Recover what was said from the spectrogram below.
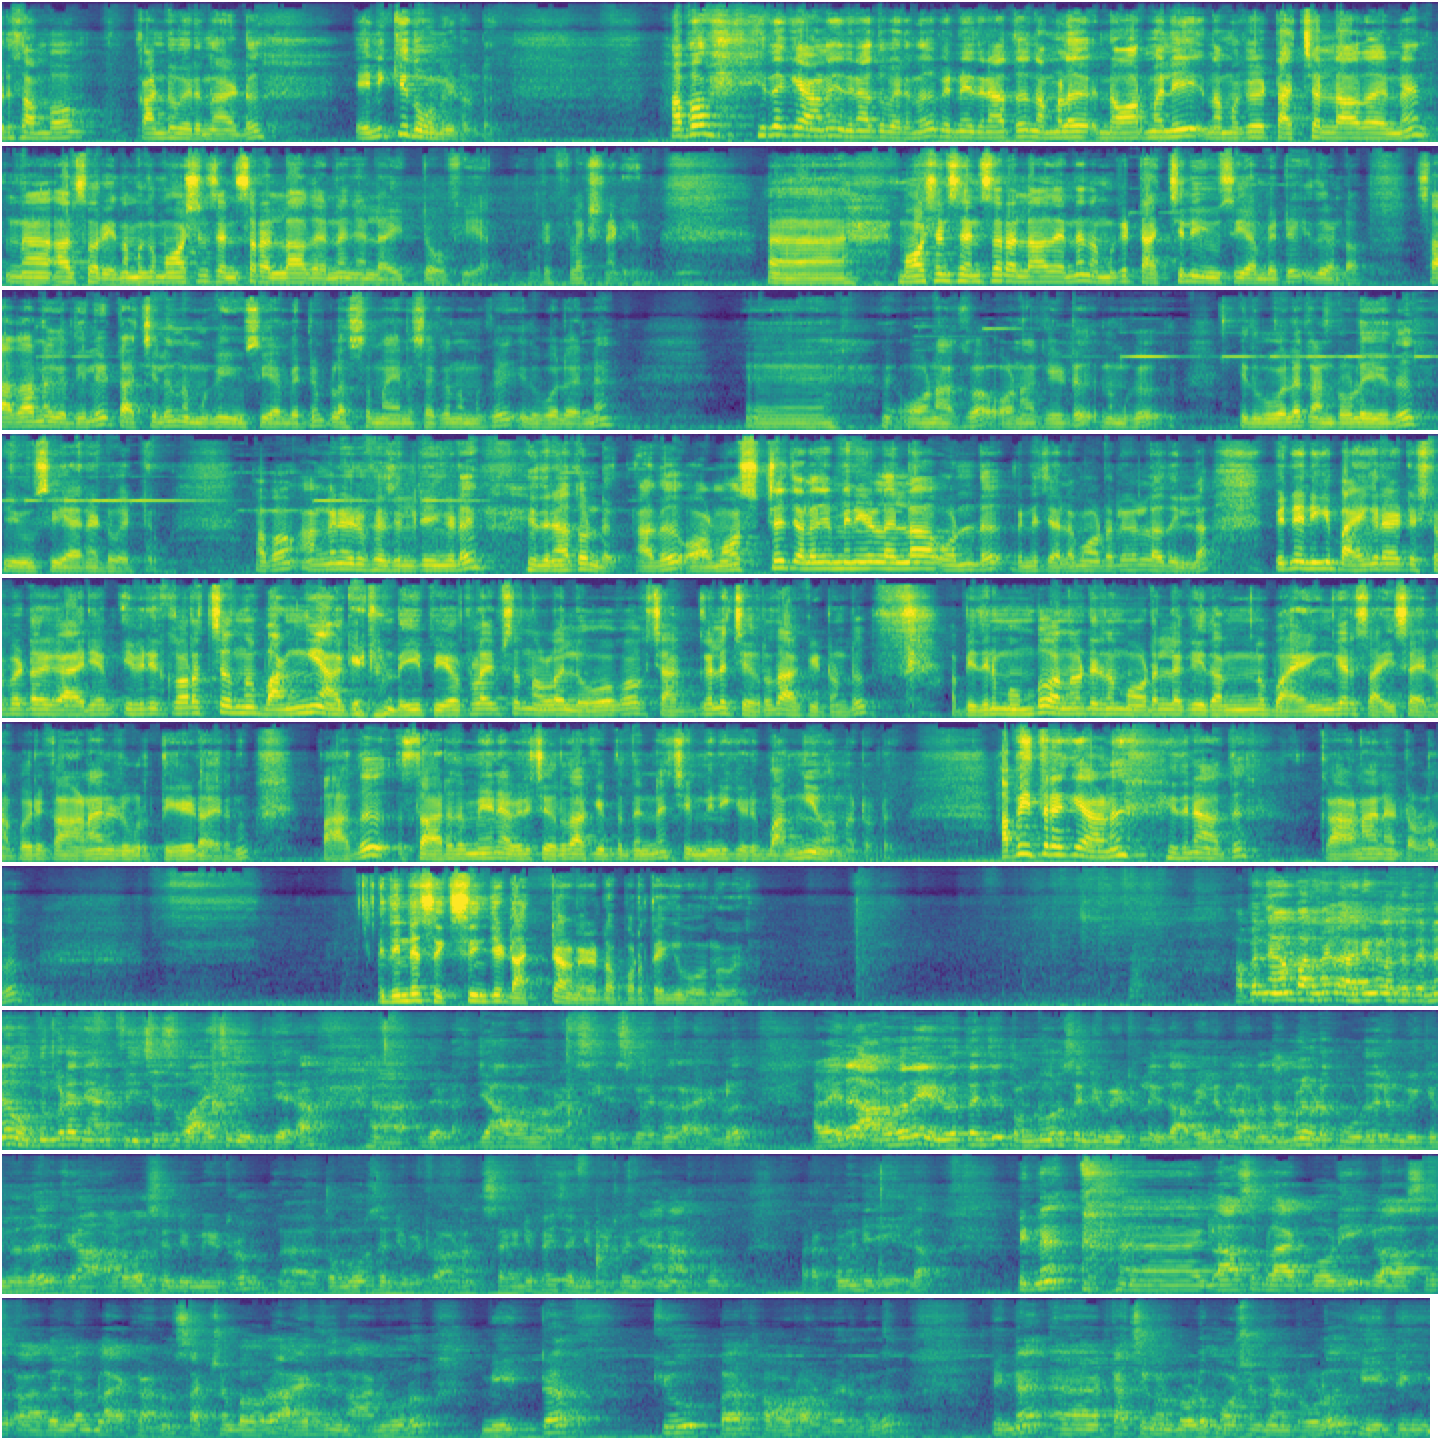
ഒരു സംഭവം കണ്ടുവരുന്നതായിട്ട് എനിക്ക് തോന്നിയിട്ടുണ്ട്. അപ്പം ഇതൊക്കെയാണ് ഇതിനകത്ത് വരുന്നത്. പിന്നെ ഇതിനകത്ത് നമ്മൾ നോർമലി നമുക്ക് ടച്ച് അല്ലാതെ തന്നെ സോറി നമുക്ക് മോഷൻ സെൻസർ അല്ലാതെ തന്നെ ഞാൻ ലൈറ്റ് ഓഫ് ചെയ്യാം. റിഫ്ലക്ഷൻ അടിക്കുന്നു. മോഷൻ സെൻസർ അല്ലാതെ തന്നെ നമുക്ക് ടച്ചിൽ യൂസ് ചെയ്യാൻ പറ്റും. ഇത് കണ്ടോ? സാധാരണഗതിയിൽ ടച്ചിൽ നമുക്ക് യൂസ് ചെയ്യാൻ പറ്റും. പ്ലസ് മൈനസ് ഒക്കെ നമുക്ക് ഇതുപോലെ തന്നെ ഓണാക്കുക ഓണാക്കിയിട്ട് നമുക്ക് ഇതുപോലെ കൺട്രോൾ ചെയ്ത് യൂസ് ചെയ്യാനായിട്ട് പറ്റും. അപ്പോൾ അങ്ങനെ ഒരു ഫെസിലിറ്റിയും കൂടെ ഇതിനകത്തുണ്ട്. അത് ഓൾമോസ്റ്റ് ചില ജെമിനികളിലെല്ലാം ഉണ്ട്. പിന്നെ ചില മോഡലുകളിൽ അതില്ല. പിന്നെ എനിക്ക് ഭയങ്കരമായിട്ട് ഇഷ്ടപ്പെട്ട ഒരു കാര്യം ഇവർ കുറച്ചൊന്ന് ഭംഗിയാക്കിയിട്ടുണ്ട്. ഈ പ്യൂർ ഫ്ലൈംസ് എന്നുള്ള ലോഗോ ശകലം ചെറുതാക്കിയിട്ടുണ്ട്. അപ്പോൾ ഇതിന് മുമ്പ് വന്നുകൊണ്ടിരുന്ന മോഡലിലൊക്കെ ഇതങ്ങ് ഭയങ്കര സൈസായിരുന്നു അപ്പോൾ ഒരു കാണാനൊരു വൃത്തികേടായിരുന്നു. അപ്പോൾ അത് താരതമ്യേന അവർ ചെറുതാക്കിയപ്പോൾ തന്നെ ചിമ്മിനിക്ക് ഒരു ഭംഗി വന്നിട്ടുണ്ട്. അപ്പോൾ ഇത്രയൊക്കെയാണ് ഇതിനകത്ത് കാണാനായിട്ടുള്ളത്. ഇതിന്റെ സിക്സ് ഇഞ്ച് ഡക്റ്റാണ് കേട്ടോ പുറത്തേക്ക് പോകുന്നത്. അപ്പം ഞാൻ പറഞ്ഞ കാര്യങ്ങളൊക്കെ തന്നെ ഒന്നും കൂടെ ഞാൻ ഫീച്ചേഴ്സ് വായിച്ച് കേൾപ്പിച്ച് തരാം. ഇതല്ല ജാവ എന്ന് പറയുന്ന സീരീസിൽ വരുന്ന കാര്യങ്ങൾ അതായത് അറുപത് എഴുപത്തഞ്ച് തൊണ്ണൂറ് സെന്റിമീറ്ററിൽ ഇത് അവൈലബിൾ ആണ്. നമ്മളിവിടെ കൂടുതലും വിൽക്കുന്നത് അറുപത് സെന്റിമീറ്ററും തൊണ്ണൂറ് സെന്റിമീറ്ററും ആണ്. സെവന്റി ഫൈവ് സെന്റിമീറ്റർ ഞാൻ ആർക്കും റെക്കമെൻഡ് ചെയ്യില്ല. പിന്നെ ഗ്ലാസ് ബ്ലാക്ക് ബോഡി ഗ്ലാസ് അതെല്ലാം ബ്ലാക്ക് ആണ്. സക്ഷൻ പവർ ആയിരത്തി നാനൂറ് മീറ്റർ ക്യൂ പെർ ഹവർ ആണ് വരുന്നത്. പിന്നെ touch control motion control heating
